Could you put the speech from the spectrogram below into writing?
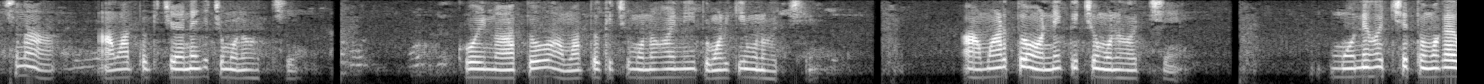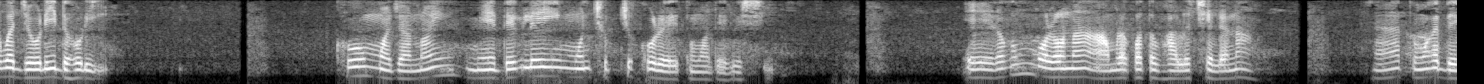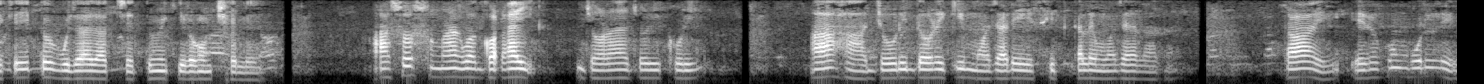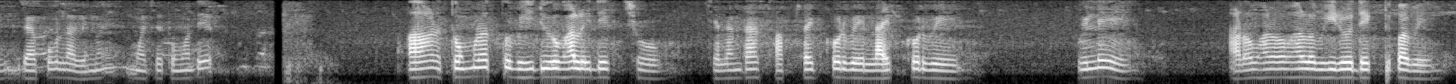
হচ্ছে না? আমার তো কিছু এনে কিছু মনে হচ্ছে। কই না তো, আমার তো কিছু মনে হয়নি। তোমার কি মনে হচ্ছে? আমার তো অনেক কিছু মনে হচ্ছে। মনে হচ্ছে তোমাকে একবার জড়ি ধরি। খুব মজা, নয়? মেয়ে দেখলেই মন ছুকছুক করে তোমাদের বেশি। এরকম বলো না, আমরা কত ভালো ছেলে না? হ্যাঁ তোমাকে দেখেই তো বোঝা যাচ্ছে তুমি কীরকম ছেলে। আসো শোনা একবার গড়াই জড়াজড়ি করি। আহা, জড়ি দড়ি কি মজা রে শীতকালে মজা লাগে। তাই এরকম বললে ব্যাপক লাগে না, মজা তোমাদের। আর তোমরা তো ভিডিও ভালো দেখছ, চ্যানেলটা সাবস্ক্রাইব করবে লাইক করবে। বুঝলে? আরও ভালো ভালো ভিডিও দেখতে পাবে।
